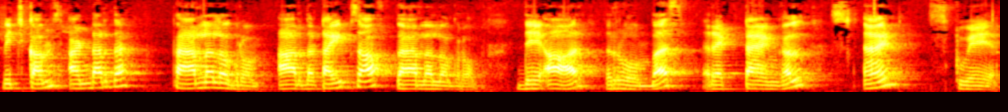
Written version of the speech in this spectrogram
which comes under the parallelogram are the types of parallelogram. They are rhombus, rectangle and square.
